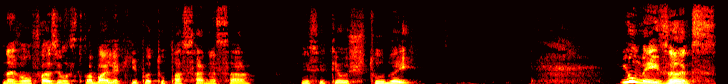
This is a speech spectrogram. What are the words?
nós vamos fazer uns trabalhos aqui para tu passar nessa, nesse teu estudo aí. E um mês antes,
